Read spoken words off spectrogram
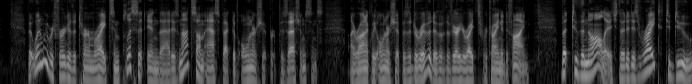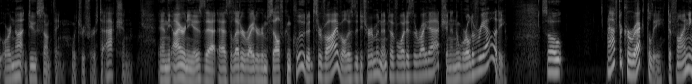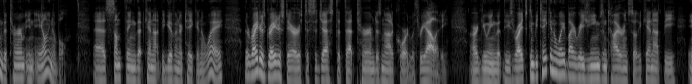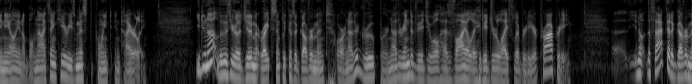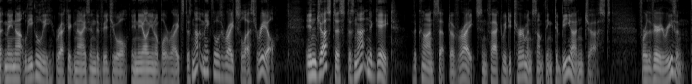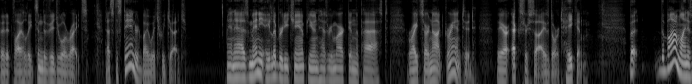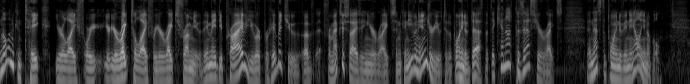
But when we refer to the term rights, implicit in that is not some aspect of ownership or possession, since ironically ownership is a derivative of the very rights we're trying to define, but to the knowledge that it is right to do or not do something, which refers to action. And the irony is that, as the letter writer himself concluded, survival is the determinant of what is the right action in the world of reality. So, after correctly defining the term inalienable, as something that cannot be given or taken away, the writer's greatest error is to suggest that that term does not accord with reality, arguing that these rights can be taken away by regimes and tyrants so they cannot be inalienable. Now, I think here he's missed the point entirely. You do not lose your legitimate rights simply because a government or another group or another individual has violated your life, liberty, or property. Uh, you know, the fact that a government may not legally recognize individual inalienable rights does not make those rights less real. Injustice does not negate the concept of rights. In fact, we determine something to be unjust for the very reason that it violates individual rights. That's the standard by which we judge. And as many a liberty champion has remarked in the past, rights are not granted, they are exercised or taken. The bottom line is no one can take your life or your, your right to life or your rights from you. They may deprive you or prohibit you of, from exercising your rights and can even injure you to the point of death, but they cannot possess your rights. And that's the point of inalienable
